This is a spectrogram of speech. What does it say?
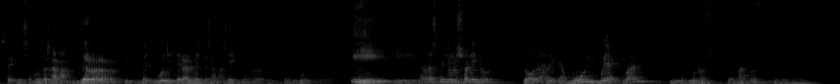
Sí. el segundo se llama Grrr, It's Betty Boo, literalmente se llama así, Grrr, It's Betty Boo. Y, y la verdad es que tiene un sonido todavía muy, muy actual y unos temazos impresionantes.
